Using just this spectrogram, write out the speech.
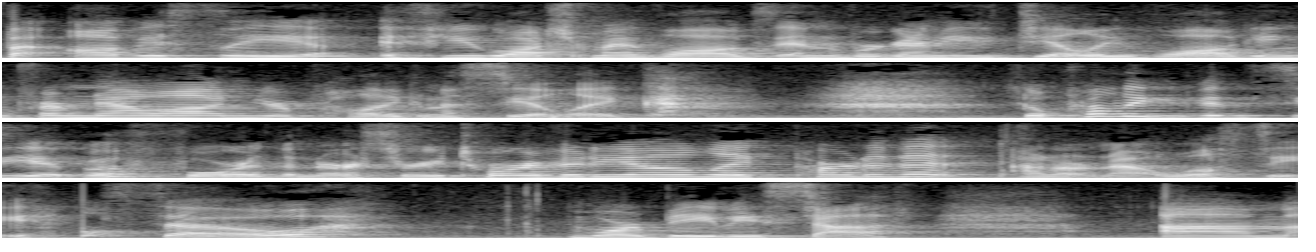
but obviously if you watch my vlogs and we're gonna be daily vlogging from now on, you're probably gonna see it like You'll probably even see it before the nursery tour video, like part of it. I don't know, we'll see. So, more baby stuff. Um,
